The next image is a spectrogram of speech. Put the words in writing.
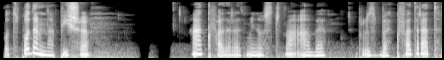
Pod spodem napiszę a kwadrat minus 2ab plus b kwadrat.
